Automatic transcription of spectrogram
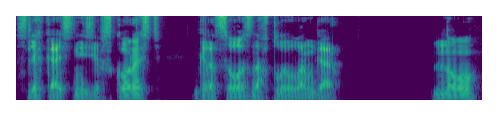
слегка снизив скорость, грациозно вплыл в ангар. «Ну,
